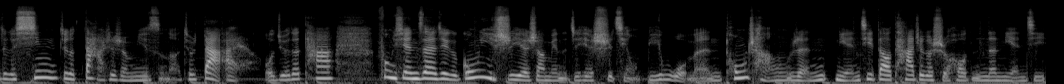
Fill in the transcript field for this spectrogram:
这个心，这个大是什么意思呢？就是大爱啊。我觉得他奉献在这个公益事业上面的这些事情，比我们通常人年纪到他这个时候的年纪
